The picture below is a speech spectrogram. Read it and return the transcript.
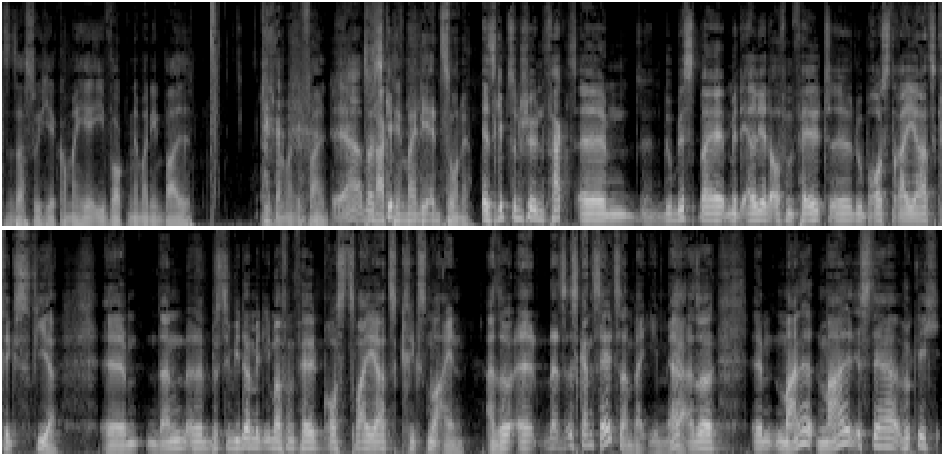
dann sagst du, hier, komm mal her, Ewok, nimm mal den Ball. Tut mir mal gefallen. Ja, aber Trag es gibt, den mal in die Endzone. Es gibt so einen schönen Fakt. Ähm, du bist bei mit Elliott auf dem Feld, äh, du brauchst drei Yards, kriegst vier. Ähm, dann äh, bist du wieder mit ihm auf dem Feld, brauchst zwei Yards, kriegst nur einen. Also äh, das ist ganz seltsam bei ihm. Ja? Ja. Also ähm, mal, mal ist er wirklich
